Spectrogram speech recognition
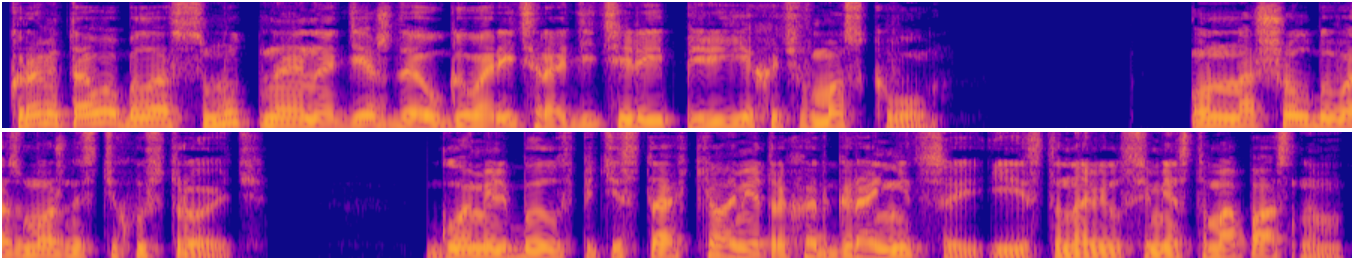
Кроме того, была смутная надежда уговорить родителей переехать в Москву. Он нашел бы возможность их устроить. Гомель был в 500 километрах от границы и становился местом опасным.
